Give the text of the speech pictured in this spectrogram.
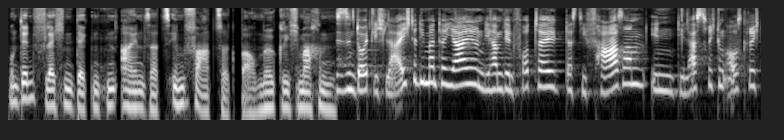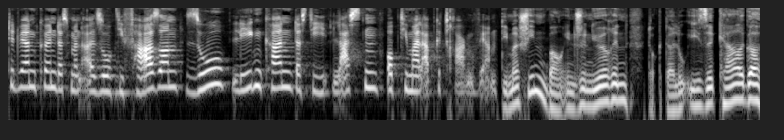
und den flächendeckenden Einsatz im Fahrzeugbau möglich machen. Sie sind deutlich leichter, die Materialien, und die haben den Vorteil, dass die Fasern in die Lastrichtung ausgerichtet werden können, dass man also die Fasern so legen kann, dass die Lasten optimal abgetragen werden. Die Maschinenbauingenieurin Dr. Luise Kerger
